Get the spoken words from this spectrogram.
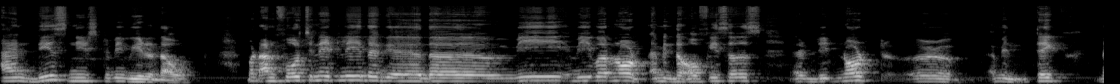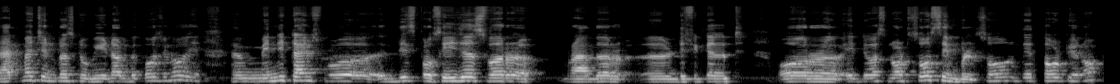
and this needs to be weeded out. But unfortunately the the we we were not i mean the officers uh, did not uh, i mean take that much interest to weed out because you know uh, many times uh, these procedures were uh, rather uh, difficult or uh, it was not so simple. So they thought you know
